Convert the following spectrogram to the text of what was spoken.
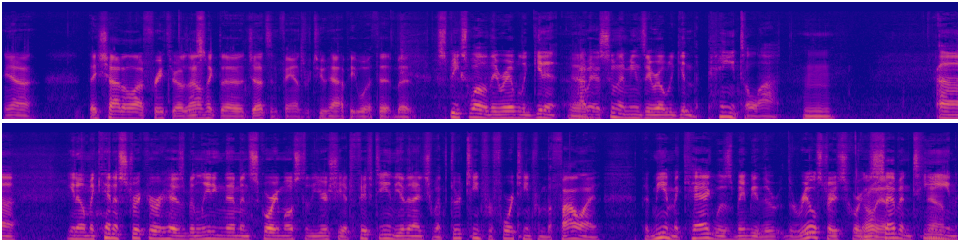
yeah. They shot a lot of free throws. I don't think the Judson fans were too happy with it, but speaks well that they were able to get it. Yeah. I, mean, I assume that means they were able to get in the paint a lot. Hmm. Uh, you know, McKenna Stricker has been leading them in scoring most of the year. She had 15. The other night she went 13 for 14 from the foul line. But Mia McCagg was maybe the the real straight scoring Oh, yeah. 17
